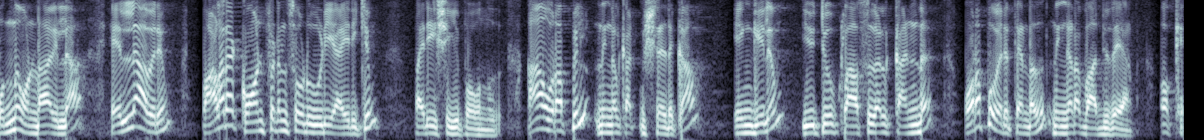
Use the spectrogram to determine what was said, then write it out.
ഒന്നും ഉണ്ടാവില്ല. എല്ലാവരും വളരെ കോൺഫിഡൻസോടുകൂടി ആയിരിക്കും പരീക്ഷയ്ക്ക് പോകുന്നത്. ആ ഉറപ്പിൽ നിങ്ങൾക്ക് അഡ്മിഷൻ എടുക്കാം. എങ്കിലും യൂട്യൂബ് ക്ലാസ്സുകൾ കണ്ട് ഉറപ്പുവരുത്തേണ്ടത് നിങ്ങളുടെ ബാധ്യതയാണ്. ഓക്കെ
